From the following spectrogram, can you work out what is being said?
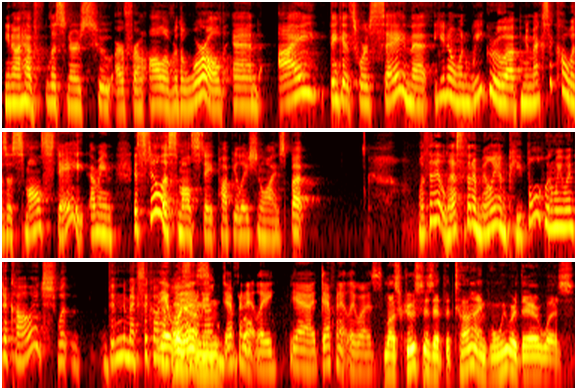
you know I have listeners who are from all over the world, and I think it's worth saying that you know when we grew up, New Mexico was a small state. I mean, it's still a small state population wise, but wasn't it less than a million people when we went to college? What didn't New Mexico have It less yeah, than I a was mean- definitely. Yeah, it definitely was. Las Cruces at the time when we were there was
